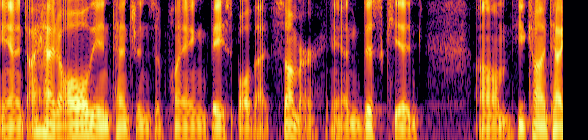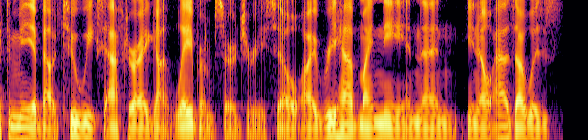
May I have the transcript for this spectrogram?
and I had all the intentions of playing baseball that summer. And this kid, um, he contacted me about two weeks after I got labrum surgery. So I rehabbed my knee, and then you know, as I was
